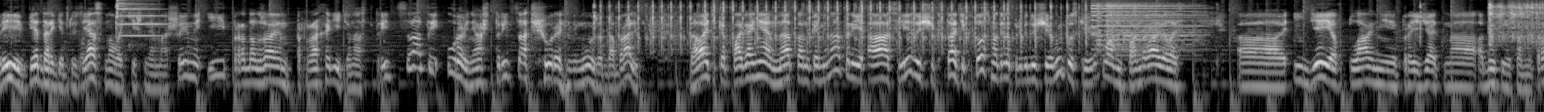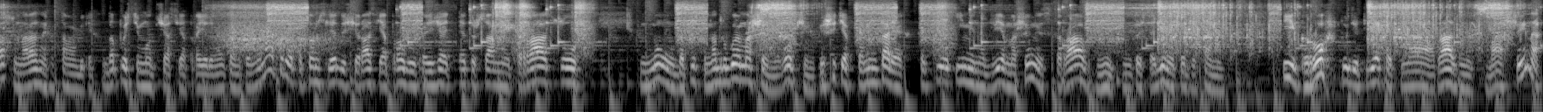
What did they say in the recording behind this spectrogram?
Привет, дорогие друзья, снова хищные машины и продолжаем проходить. У нас 30 уровень, аж 30 уровень, мы уже добрались. Давайте-ка погоняем на танкоминаторе. А следующий, кстати, кто смотрел предыдущие выпуски, как вам понравилась э, идея в плане проезжать на одну и ту же самую трассу на разных автомобилях? Допустим, вот сейчас я проеду на танкоминаторе, а потом в следующий раз я пробую проезжать эту же самую трассу ну, допустим, на другой машине. В общем, пишите в комментариях, какие именно две машины сравнить. Ну, то есть один и тот же самый игрок будет ехать на разных машинах.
